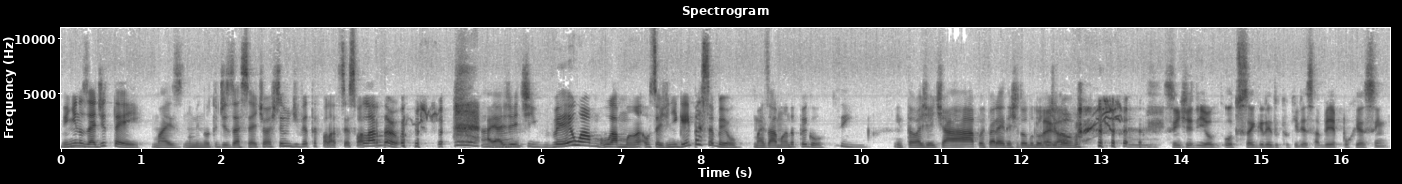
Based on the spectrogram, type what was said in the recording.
Meninos, Uhum. editei, mas no minuto 17 eu acho que eu não devia ter falado que vocês falaram, não. Aí a gente vê o, o Amanda, ou seja, ninguém percebeu, mas a Amanda pegou. Sim. Então a gente, ah, pois peraí, deixa todo mundo ouvir de novo. Ah, Sim, e eu- outro segredo que eu queria saber, porque assim,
